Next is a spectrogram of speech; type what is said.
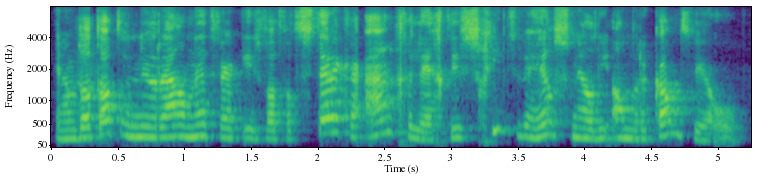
En omdat dat een neuraal netwerk is wat wat sterker aangelegd is, schieten we heel snel die andere kant weer op.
